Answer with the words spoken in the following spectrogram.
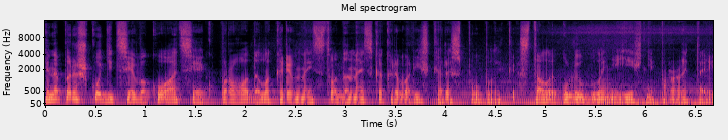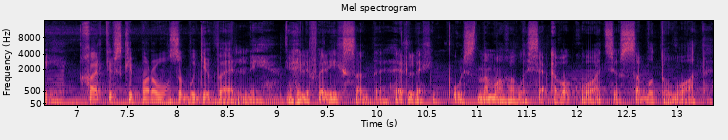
І на перешкоді цієї евакуації, яку проводило керівництво Донецька Криворізької республіки, стали улюблені їхні пролетарі. Харківські паровозобудівельні, Гельферіг Саде, Герлях Імпульс намагалися евакуацію саботувати.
